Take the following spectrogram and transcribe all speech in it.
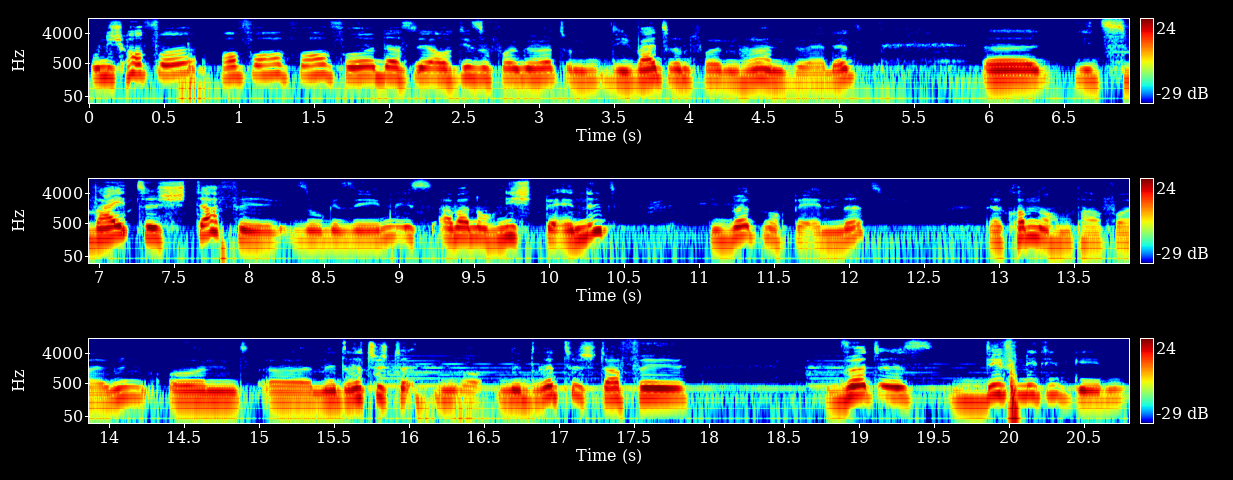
Und ich hoffe, hoffe, hoffe, hoffe, dass ihr auch diese Folge hört und die weiteren Folgen hören werdet. Äh, die zweite Staffel, so gesehen, ist aber noch nicht beendet. Die wird noch beendet. Da kommen noch ein paar Folgen und äh, eine, dritte eine dritte Staffel wird es definitiv geben.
